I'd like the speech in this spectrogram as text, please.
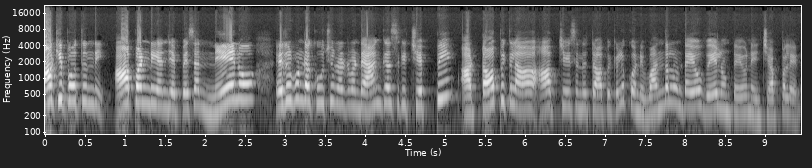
పాకిపోతుంది. ఆపండి అని చెప్పేసి నేను ఎదురుగుండా కూర్చున్నటువంటి యాంకర్స్కి చెప్పి ఆ టాపిక్లు ఆప్ చేసిన టాపిక్లు కొన్ని వందలు ఉంటాయో వేలు ఉంటాయో నేను చెప్పలేను.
